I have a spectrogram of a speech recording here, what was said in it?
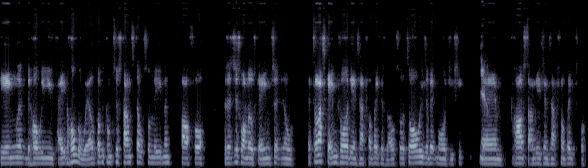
the England, the whole the UK, the whole the world probably come to a standstill Sunday evening, half four. But it's just one of those games that you know it's the last game before the international break as well, so it's always a bit more juicy. Yeah. Um, can't stand these international breaks, but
